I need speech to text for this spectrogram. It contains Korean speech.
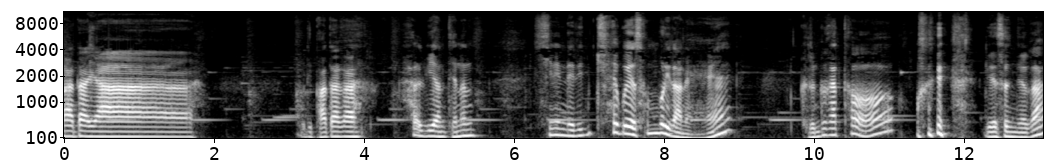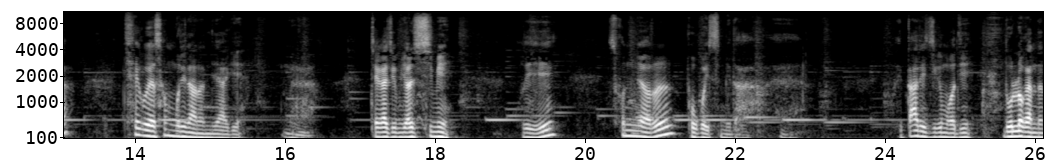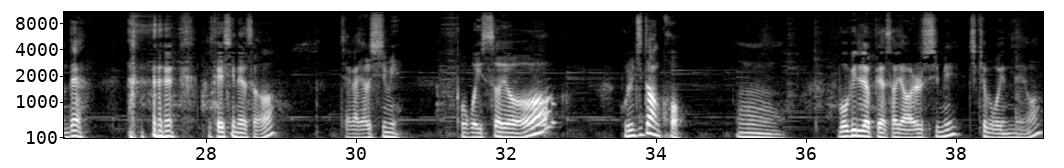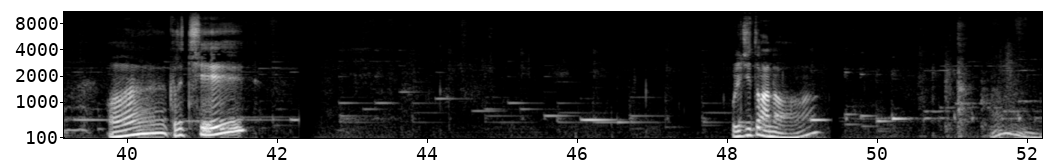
바다야. 우리 바다가 할비한테는 신이 내린 최고의 선물이라네. 그런 것 같아. 외손녀가 최고의 선물이라는 이야기. 네. 제가 지금 열심히 우리 손녀를 보고 있습니다. 예. 우리 딸이 지금 어디 놀러 갔는데 대신해서 제가 열심히 보고 있어요. 울지도 않고, 음, 모빌 옆에서 열심히 지켜보고 있네요. 어, 그렇지. 울지도 않아. 음.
